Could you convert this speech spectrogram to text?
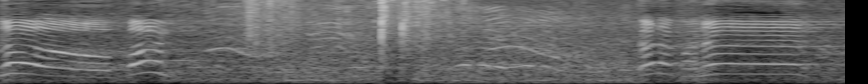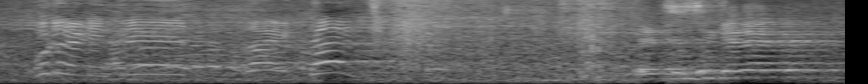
Low bump! Garapanar! Good right in three, right turn! Let's see,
